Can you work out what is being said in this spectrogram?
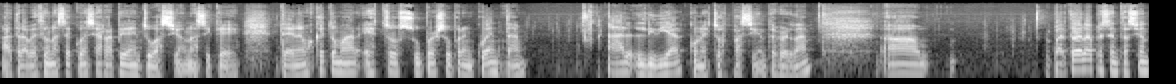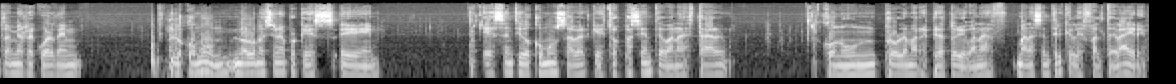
a través de una secuencia rápida de intubación. Así que tenemos que tomar esto súper, súper en cuenta al lidiar con estos pacientes, ¿verdad? Ah, parte de la presentación también recuerden lo común, no lo mencioné porque es, eh, es sentido común saber que estos pacientes van a estar con un problema respiratorio, van a, van a sentir que les falta el aire.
